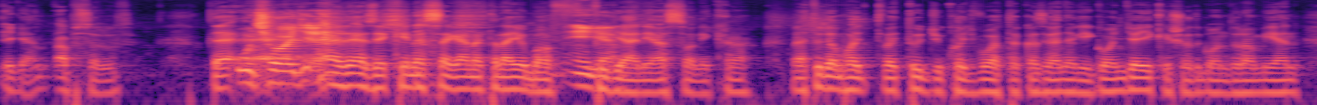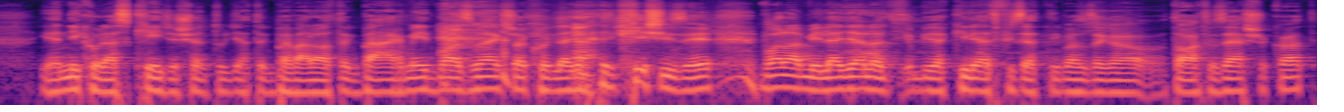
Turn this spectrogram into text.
igen, abszolút. De Úgyhogy- e- ezért kéne Szegának talán jobban Igen. figyelni a Sonicra. Mert tudom, hogy vagy tudjuk, hogy voltak az anyagi gondjaik, és ott gondolom ilyen, ilyen Nicolas Cage-esen tudjátok, bevállaltak bármit, bazd meg, csak hogy legyen egy kis izé, valami legyen, hogy ki lehet fizetni bazdeg a tartozásokat.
